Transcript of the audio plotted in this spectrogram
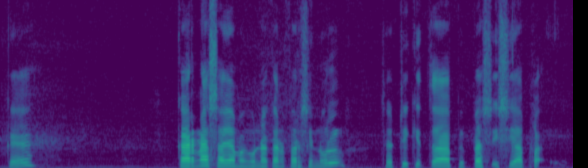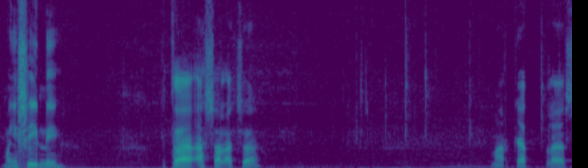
Oke. Karena saya menggunakan versi 0 jadi kita bebas isi apa mengisi ini. Kita asal aja. Marketplace.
